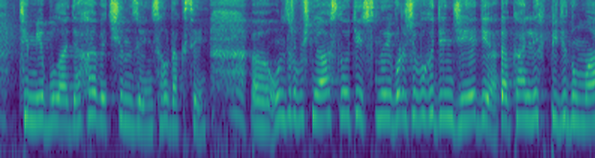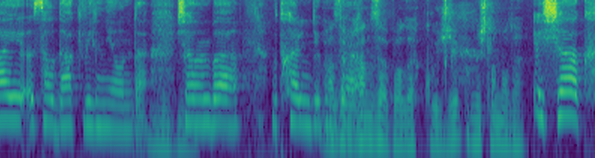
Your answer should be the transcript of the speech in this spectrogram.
теме буладя хаве чинзень солдаксень э, он зрубышне асло отечественной воржи выходенжеде такалих пидинумай солдак вильне онда шамба вот халинде гунда азарханза балах куже помышламала шак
